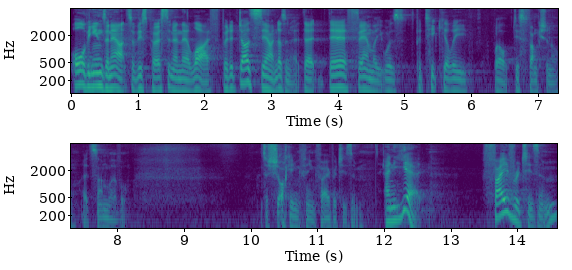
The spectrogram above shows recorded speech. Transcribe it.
all the ins and outs of this person and their life, but it does sound, doesn't it, that their family was particularly, well, dysfunctional at some level. It's a shocking thing, favouritism. And yet, favouritism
